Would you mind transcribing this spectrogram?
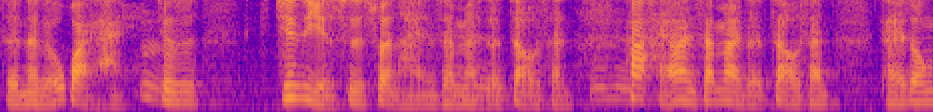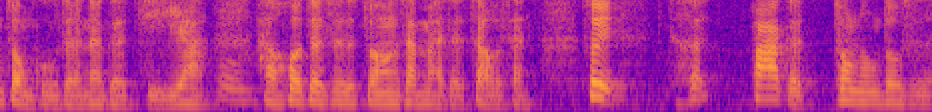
的那个外海，就是其实也是算海岸山脉的造山，它海岸山脉的造山，台东重谷的那个挤压，还或者是中央山脉的造山，所以。八个通通都是，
